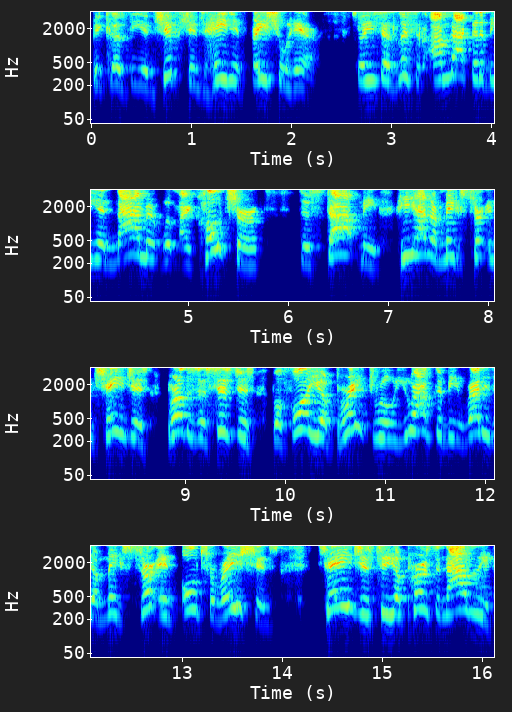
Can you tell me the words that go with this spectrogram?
because the Egyptians hated facial hair. So he says, listen, I'm not going to be enamored with my culture to stop me. He had to make certain changes. Brothers and sisters, before your breakthrough, you have to be ready to make certain alterations, changes to your personality.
